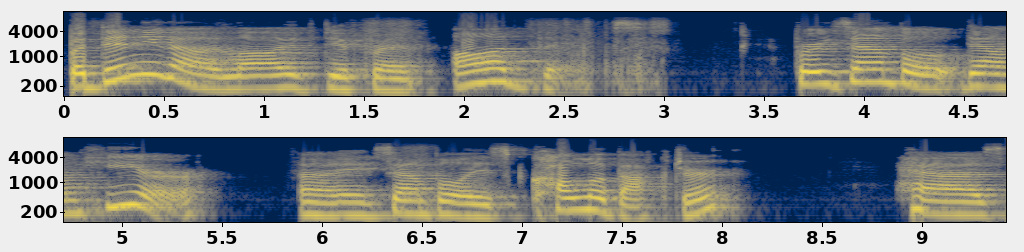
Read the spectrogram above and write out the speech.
But then you got a lot of different odd things. For example, down here, uh, an example is Caulobacter has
